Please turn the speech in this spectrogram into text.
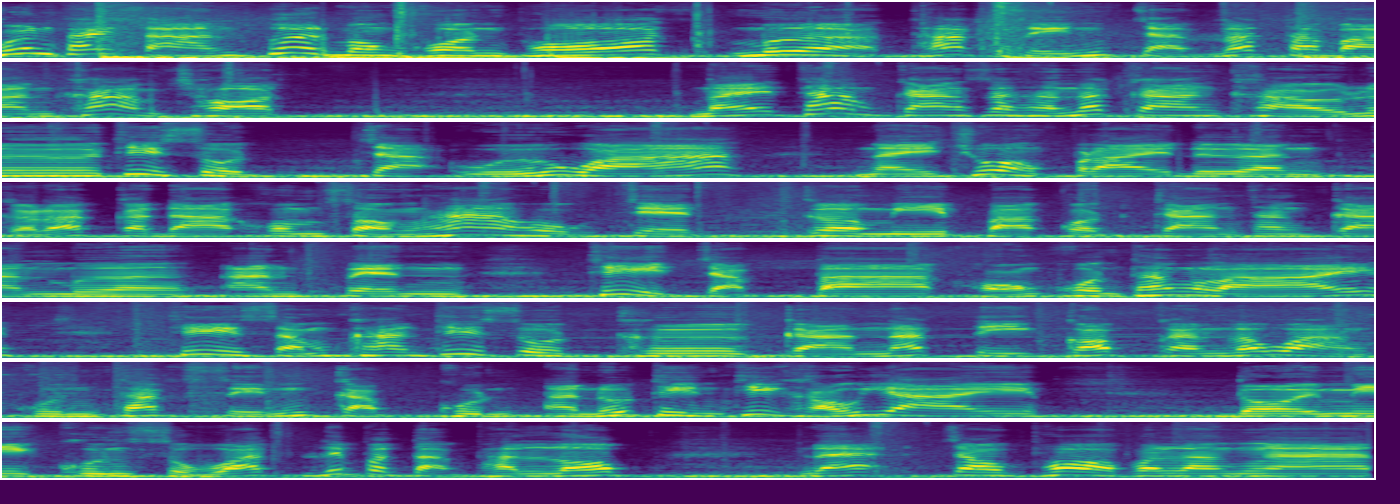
คุณไพศาลพืชมงคลโพสต์ เมื่อทักษิณจัดรัฐบาลข้ามช็อต ในท่ามกลางสถานการณ์ข่าวลือที่สุดจะหวือหวา ในช่วงปลายเดือนกรกฎาคม 2567 ก็มีปรากฏการณ์ทางการเมืองอันเป็นที่จับตาของคนทั้งหลาย ที่สำคัญที่สุดคือการนัดตีกอล์ฟกันระหว่างคุณทักษิณกับคุณอนุทินที่เขาใหญ่ โดยมีคุณสุวัสดิ์ลิปตะพันลบ และเจ้าพ่อพลังงาน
